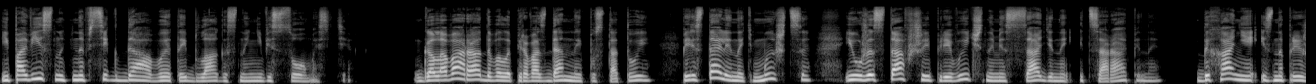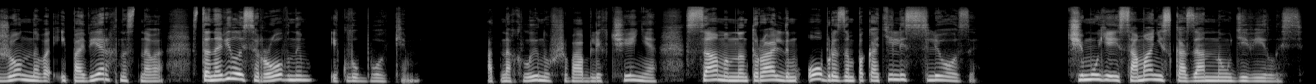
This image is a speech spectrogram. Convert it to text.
и повиснуть навсегда в этой благостной невесомости. Голова радовала первозданной пустотой, перестали ныть мышцы и уже ставшие привычными ссадины и царапины. Дыхание из напряженного и поверхностного становилось ровным и глубоким. От нахлынувшего облегчения самым натуральным образом покатились слезы, чему и сама несказанно удивилась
